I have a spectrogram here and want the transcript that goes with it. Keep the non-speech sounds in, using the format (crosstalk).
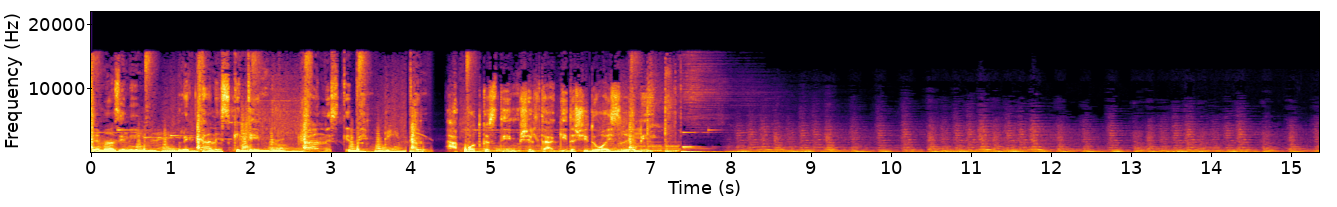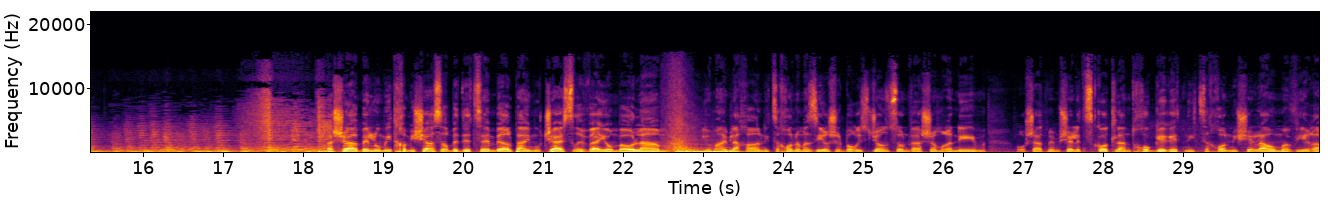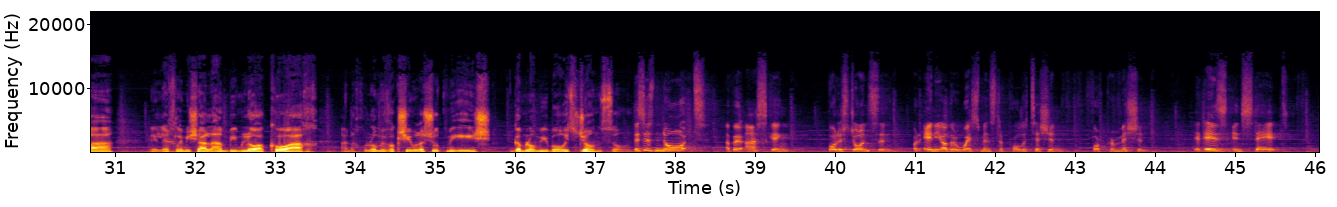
אתם מאזינים לכאן הסכתים. כאן הסכתים. הפודקאסטים של תאגיד השידור הישראלי. השעה הבינלאומית 15 בדצמבר 2019 והיום בעולם. יומיים לאחר הניצחון המזהיר של בוריס ג'ונסון והשמרנים, ראשת ממשלת סקוטלנד חוגגת ניצחון משלה ומבהירה, נלך למשאל עם במלוא הכוח, אנחנו לא מבקשים רשות מאיש, גם לא מבוריס ג'ונסון. This is not about asking Boris Johnson or any other Westminster politician for permission. It is instead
